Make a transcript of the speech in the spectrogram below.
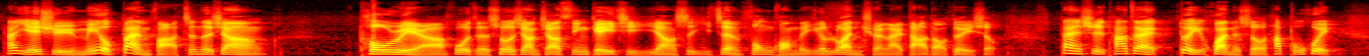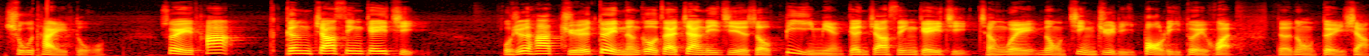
他也许没有办法真的像 p o r i e r 啊，或者说像 Justin Gaethje 一样，是一阵疯狂的一个乱拳来打倒对手，但是他在对换的时候，他不会输太多，所以他跟 Justin Gaethje 我觉得他绝对能够在战力技的时候避免跟 Justin Gaethje 成为那种近距离暴力对换的那种对象，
